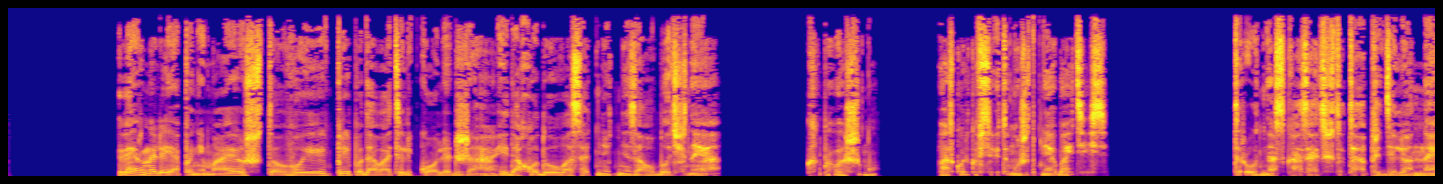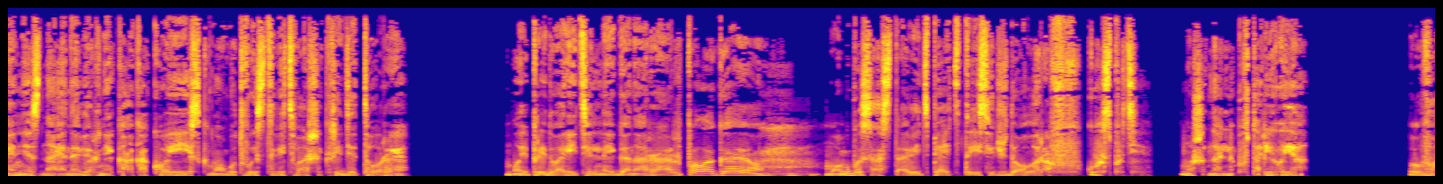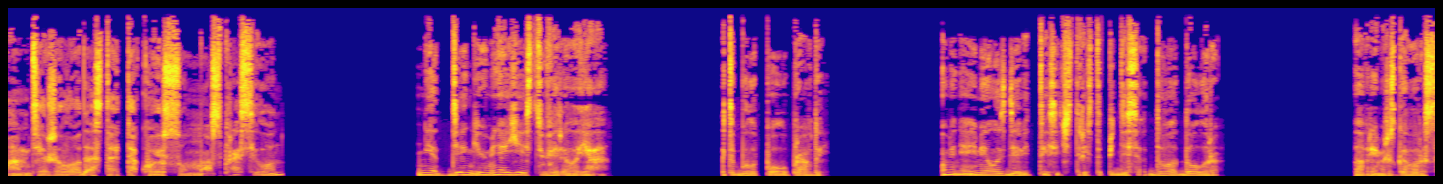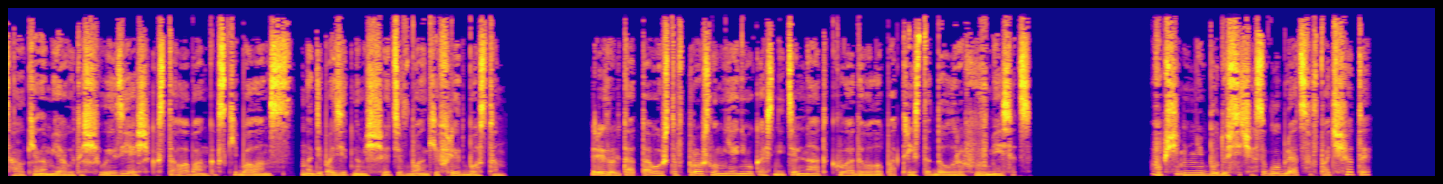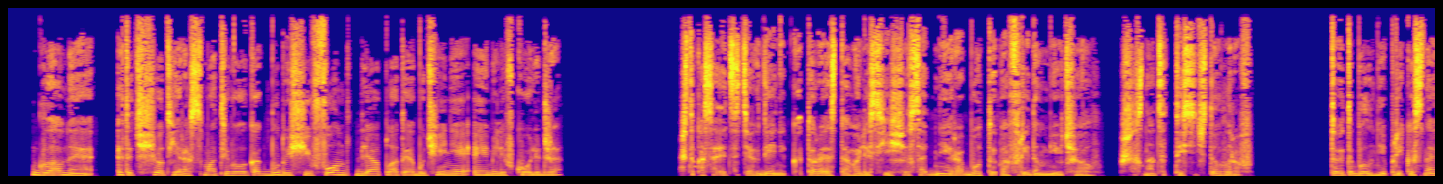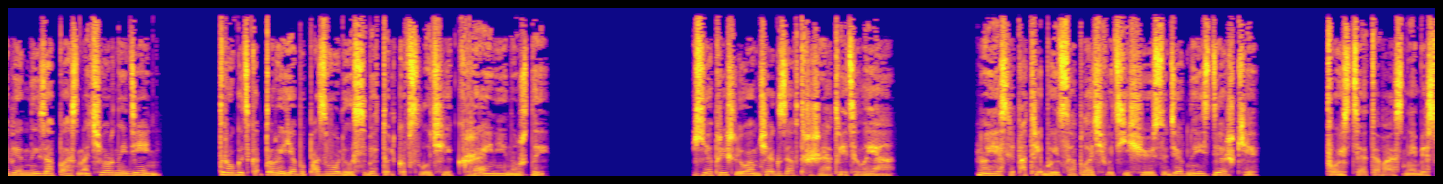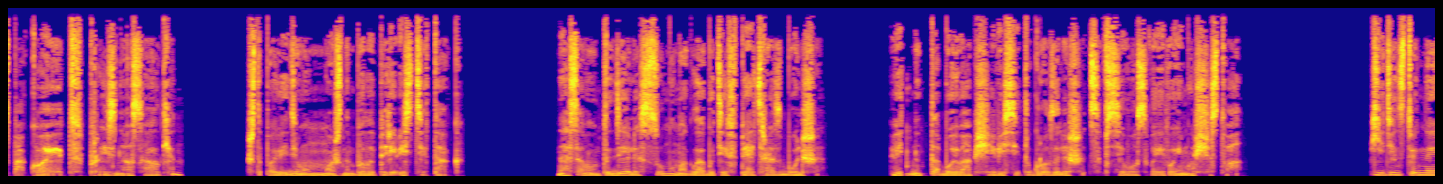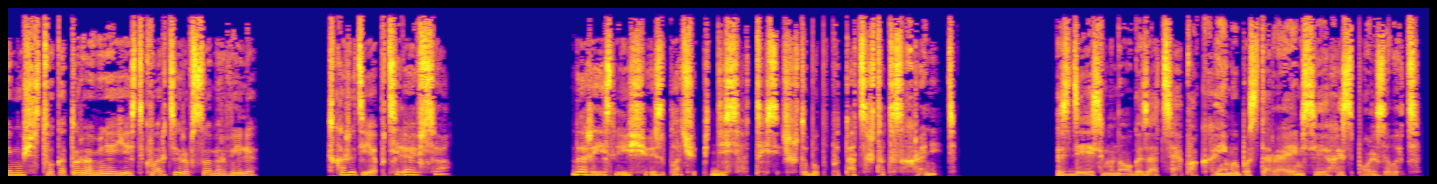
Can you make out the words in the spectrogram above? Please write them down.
Верно ли я понимаю, что вы преподаватель колледжа, и доходы у вас отнюдь не заоблачные? Как по-вашему, во сколько все это может мне обойтись? Трудно сказать что-то определенное, не зная наверняка, какой иск могут выставить ваши кредиторы. Мой предварительный гонорар, полагаю, мог бы составить пять тысяч долларов. Господи, машинально повторила я. «Вам тяжело достать такую сумму?» — спросил он. «Нет, деньги у меня есть», — уверила я. Это было полуправдой. У меня имелось 9352 доллара. Во время разговора с Алкином я вытащила из ящика стола банковский баланс на депозитном счете в банке Флит Бостон. Результат того, что в прошлом я неукоснительно откладывала по 300 долларов в месяц. В общем, не буду сейчас углубляться в подсчеты. Главное, этот счет я рассматривала как будущий фонд для оплаты обучения Эмили в колледже. Что касается тех денег, которые оставались еще со дней работы во Freedom Mutual, 16 тысяч долларов, то это был неприкосновенный запас на черный день, трогать который я бы позволила себе только в случае крайней нужды. «Я пришлю вам чек завтра же», — ответила я. «Но если потребуется оплачивать еще и судебные издержки...» «Пусть это вас не беспокоит», — произнес Алкин что, по-видимому, можно было перевести так. На самом-то деле сумма могла быть и в пять раз больше, ведь над тобой вообще висит угроза лишиться всего своего имущества. Единственное имущество, которое у меня есть, квартира в Сомервилле. Скажите, я потеряю все? Даже если еще и заплачу пятьдесят тысяч, чтобы попытаться что-то сохранить. Здесь много зацепок, и мы постараемся их использовать.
